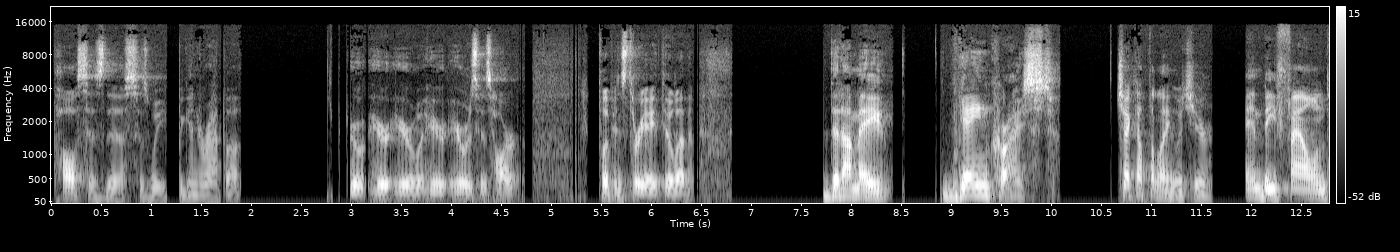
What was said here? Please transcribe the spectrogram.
Paul says this as we begin to wrap up. Here, here, here, here, here was his heart. Philippians 3 8 through 11. That I may gain Christ. Check out the language here. And be found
